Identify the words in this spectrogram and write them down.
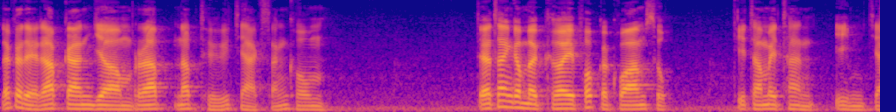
แล้วก็ได้รับการยอมรับนับถือจากสังคม แต่ท่านก็ไม่เคยพบกับความสุขที่ทำให้ท่านอิ่มใจ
